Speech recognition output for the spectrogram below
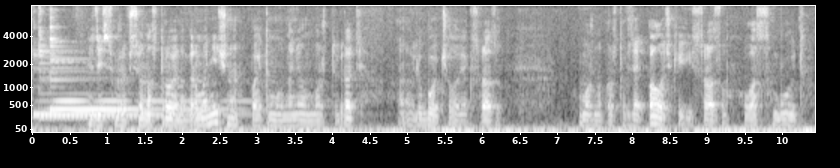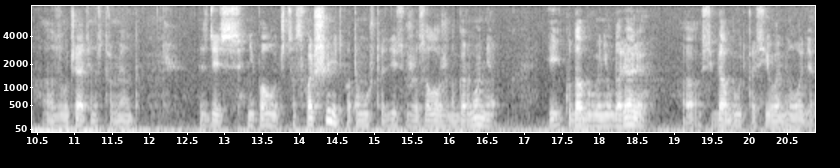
Здесь уже все настроено гармонично, поэтому на нем может играть любой человек сразу можно просто взять палочки и сразу у вас будет а, звучать инструмент. Здесь не получится сфальшивить, потому что здесь уже заложена гармония. И куда бы вы ни ударяли, а, всегда будет красивая мелодия.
